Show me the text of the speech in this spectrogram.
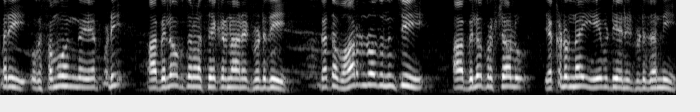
మరి ఒక సమూహంగా ఏర్పడి ఆ బిల్వపత్రాల సేకరణ అనేటువంటిది గత వారం రోజుల నుంచి ఆ బిల్వవృక్షాలు ఎక్కడున్నాయి ఏమిటి అనేటువంటి దాన్ని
